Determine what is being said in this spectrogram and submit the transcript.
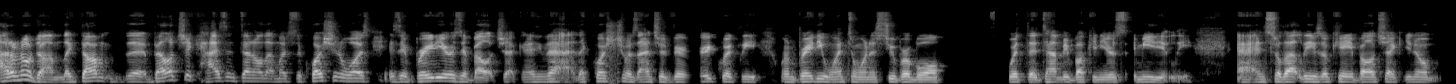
I don't know, Dom. Like Dom, the Belichick hasn't done all that much. The question was, is it Brady or is it Belichick? And I think that that question was answered very, very quickly when Brady went to win a Super Bowl with the Tampa Bay Buccaneers immediately. And so that leaves, okay, Belichick, you know,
